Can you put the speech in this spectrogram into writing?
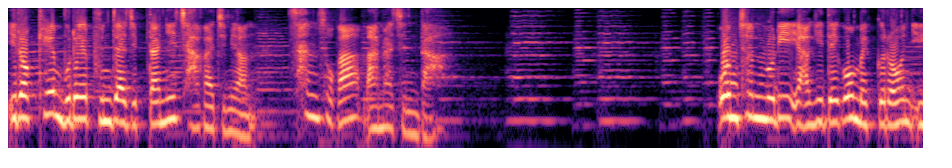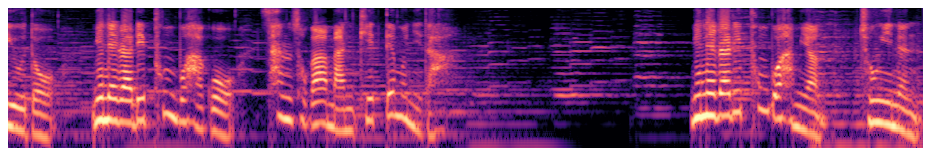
이렇게 물의 분자 집단이 작아지면 산소가 많아진다. 온천물이 약이 되고 매끄러운 이유도 미네랄이 풍부하고 산소가 많기 때문이다. 미네랄이 풍부하면 종이는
